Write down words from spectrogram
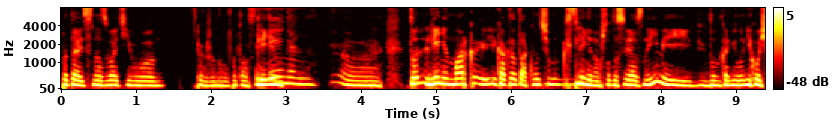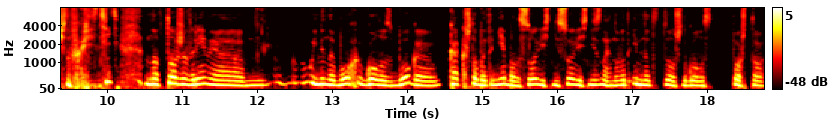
пытается назвать его, как же он его пытался? Ленин. Ленин. Э, то Ленин Марк или как-то так. В общем, с Лениным что-то связано имя, и Дон Камила не хочет его крестить, но в то же время именно Бог, голос Бога, как что бы это ни было, совесть, не совесть, не знаю, но вот именно то, что голос то, что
